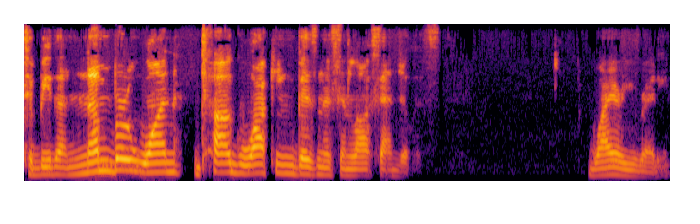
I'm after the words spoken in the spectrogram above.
to be the number one dog walking business in Los Angeles? Why are you ready?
